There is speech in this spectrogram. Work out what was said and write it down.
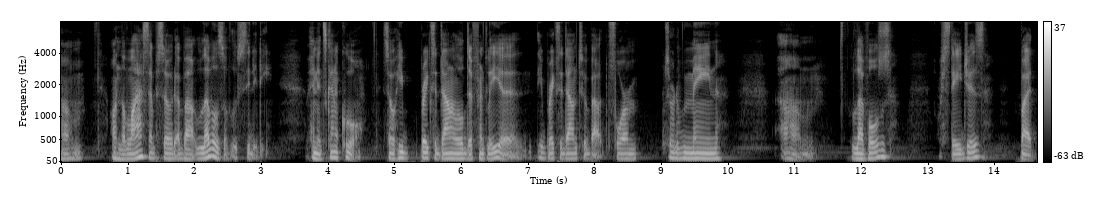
Um, on the last episode about levels of lucidity. And it's kind of cool. So he breaks it down a little differently. Uh, he breaks it down to about four sort of main um, levels or stages, but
